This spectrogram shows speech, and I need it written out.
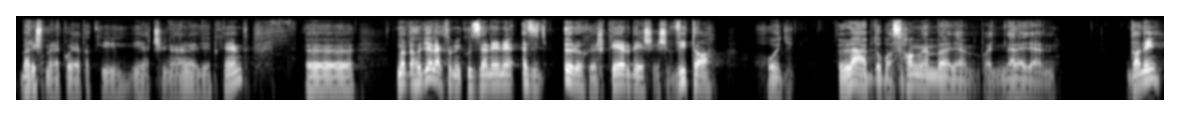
bár ismerek olyat, aki ilyet csinál egyébként. Na de hogy elektronikus zenénél, ez egy örökös kérdés és vita, hogy a lábdob az hangnemben legyen, vagy ne legyen. Dani,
